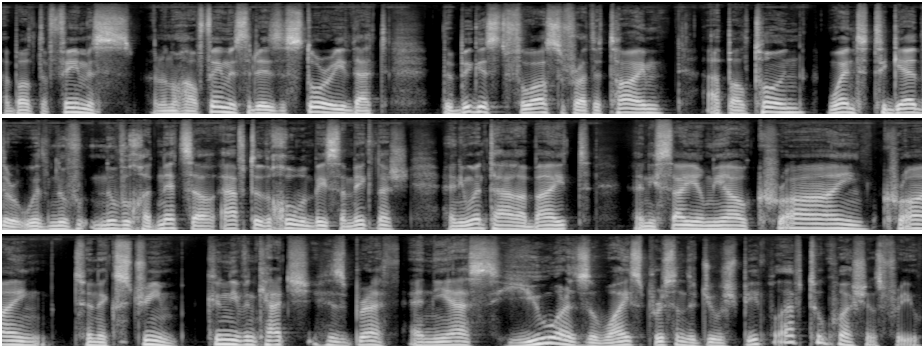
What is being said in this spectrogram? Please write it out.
about the famous, I don't know how famous it is, a story that the biggest philosopher at the time, Apalton, went together with Nebuchadnezzar after the Churban Beis Hamikdash, and he went to Harabait, and he saw Yirmiyahu crying, crying to an extreme. Couldn't even catch his breath. And he asks, You are the wise person, the Jewish people? I have two questions for you.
